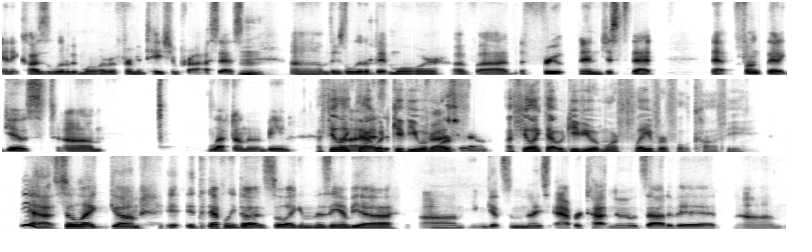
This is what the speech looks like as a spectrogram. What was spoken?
And it causes a little bit more of a fermentation process. Um, there's a little bit more of uh, the fruit and just that that funk that it gives um, left on the bean. I feel like Uh, that as would give you a more down. I feel like that would give you a more flavorful coffee. Yeah, so like um it, it definitely does. So like in the Zambia, um you can get some nice apricot notes out of it. Um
